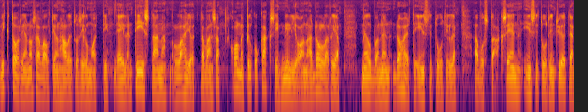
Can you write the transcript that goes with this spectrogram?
Victorian osavaltion hallitus ilmoitti eilen tiistaina lahjoittavansa 3,2 miljoonaa dollaria Melbournen Doherty-instituutille avustaakseen instituutin työtä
